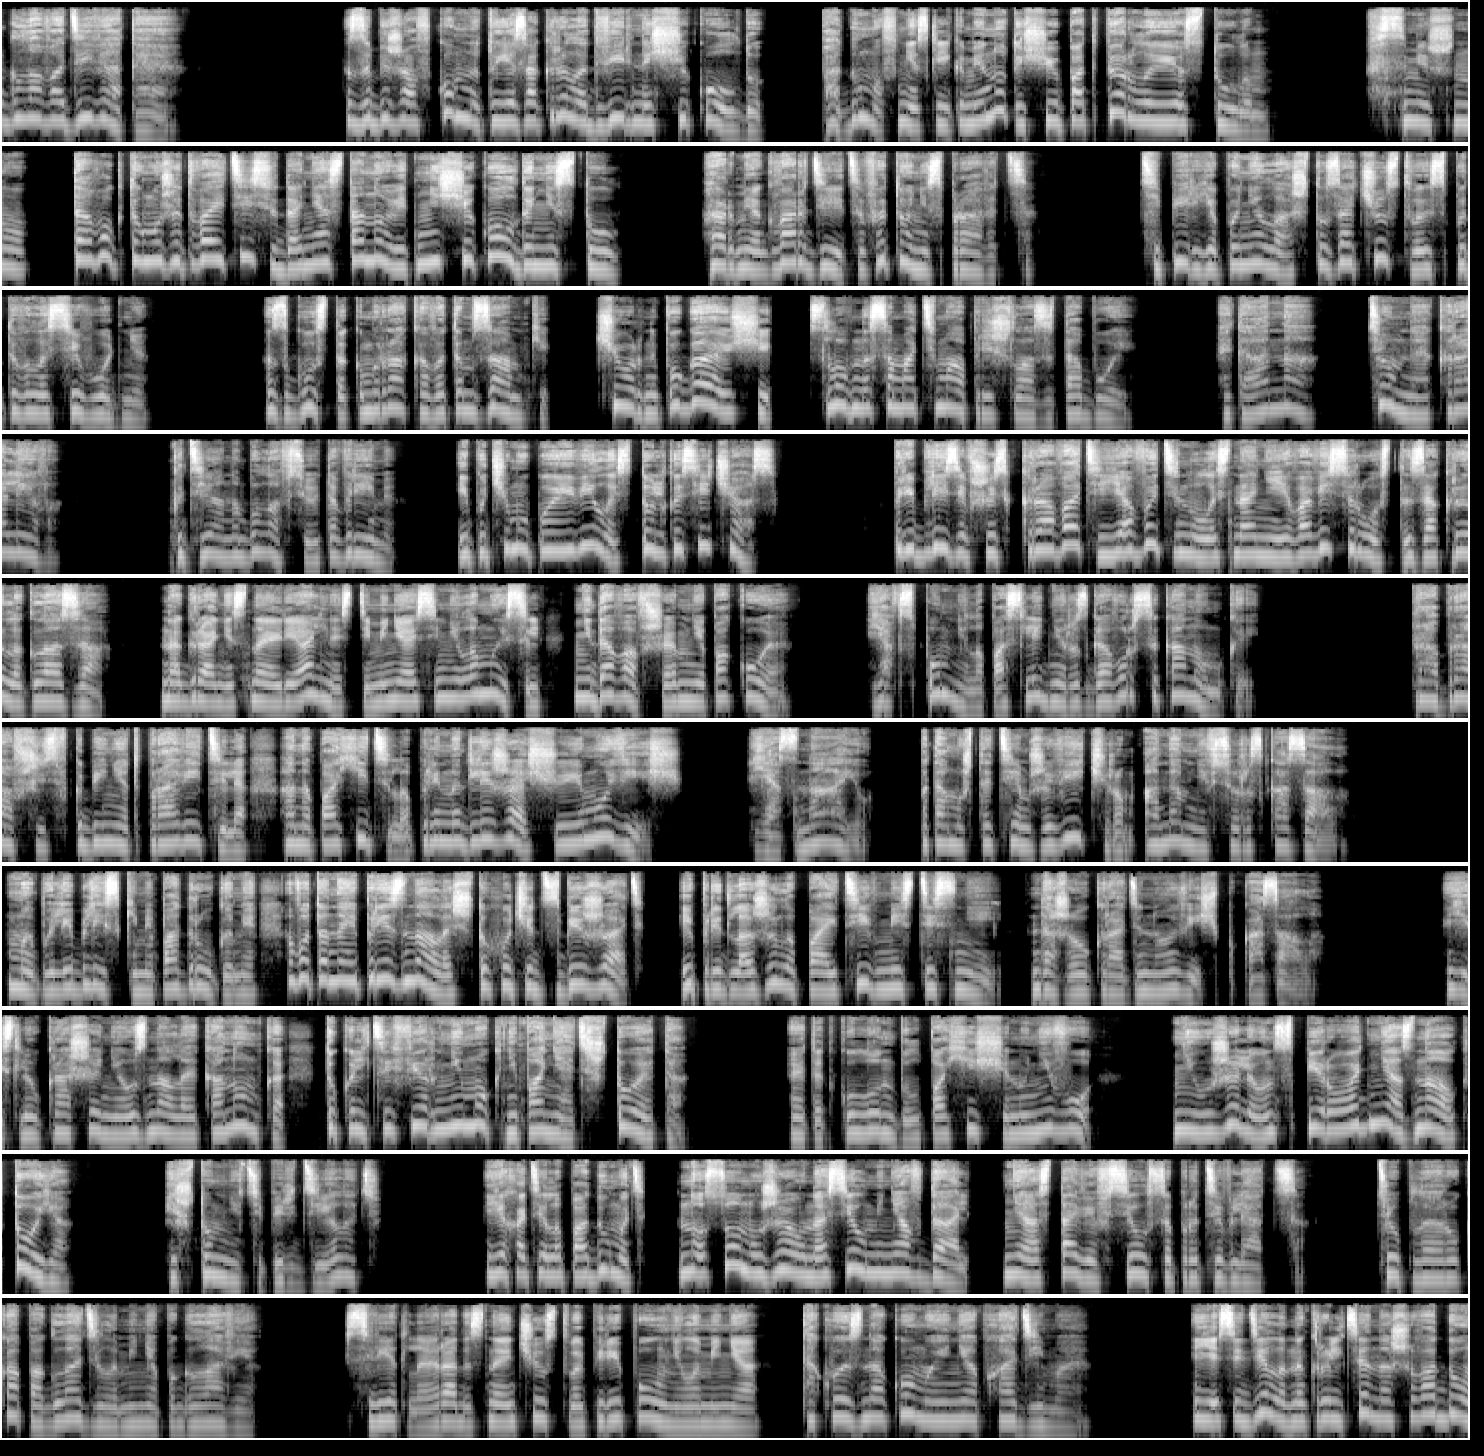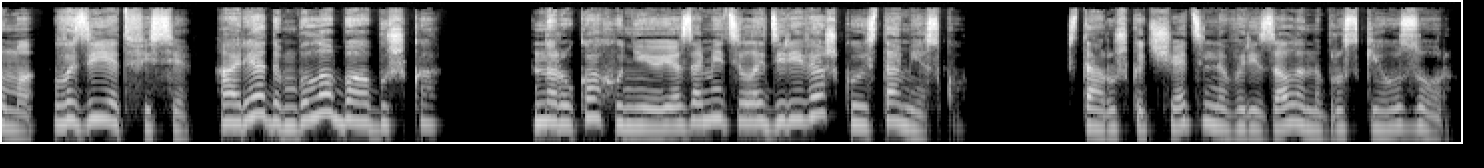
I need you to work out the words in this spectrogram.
Глава девятая. Забежав в комнату, я закрыла дверь на щеколду, подумав несколько минут, еще и подперла ее стулом. Смешно. Того, кто может войти сюда, не остановит ни щеколда, ни стул. Армия гвардейцев и то не справится. Теперь я поняла, что за чувство испытывала сегодня. Сгусток мрака в этом замке, черный, пугающий, словно сама тьма пришла за тобой. Это она, темная королева. Где она была все это время? И почему появилась только сейчас? Приблизившись к кровати, я вытянулась на ней во весь рост и закрыла глаза. На грани сна и реальности меня осенила мысль, не дававшая мне покоя. Я вспомнила последний разговор с экономкой. Пробравшись в кабинет правителя, она похитила принадлежащую ему вещь. Я знаю, потому что тем же вечером она мне все рассказала. Мы были близкими подругами, вот она и призналась, что хочет сбежать, и предложила пойти вместе с ней, даже украденную вещь показала. Если украшение узнала экономка, то кальцифер не мог не понять, что это. Этот кулон был похищен у него. Неужели он с первого дня знал, кто я? И что мне теперь делать? Я хотела подумать, но сон уже уносил меня вдаль, не оставив сил сопротивляться. Теплая рука погладила меня по голове. Светлое, радостное чувство переполнило меня, такое знакомое и необходимое. Я сидела на крыльце нашего дома, в Азиэтфисе, а рядом была бабушка. На руках у нее я заметила деревяшку и стамеску. Старушка тщательно вырезала на бруске узор.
